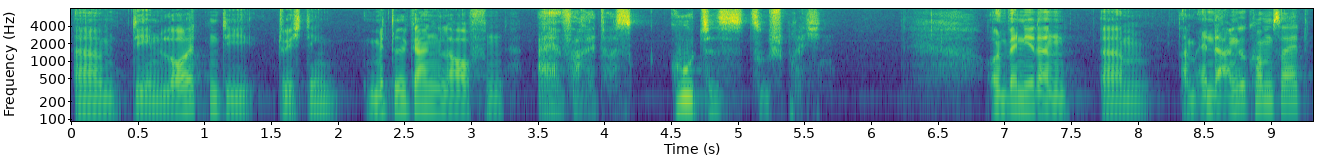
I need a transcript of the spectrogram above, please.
ähm, den Leuten, die durch den Mittelgang laufen, einfach etwas Gutes zusprechen. Und wenn ihr dann ähm, am Ende angekommen seid,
